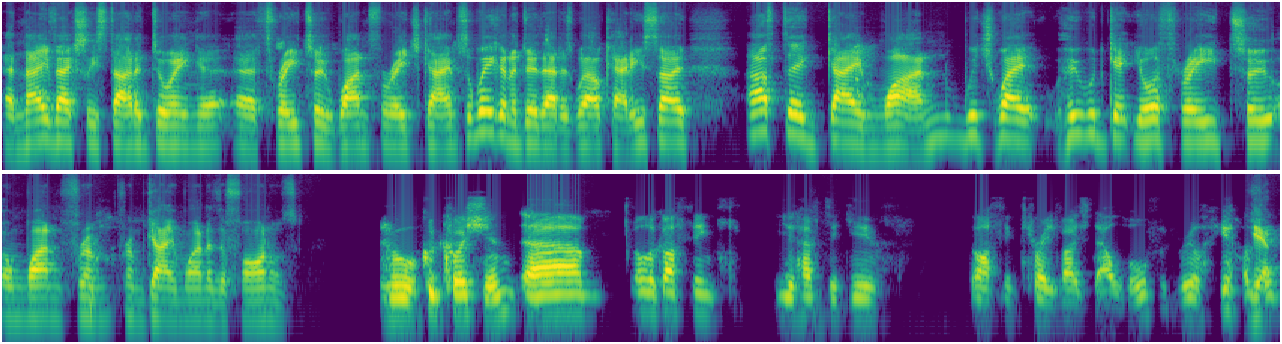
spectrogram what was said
And they've actually started doing a, a 3 2 1 for each game. So we're going to do that as well, Caddy. So after game one, which way, who would get your 3 2 and 1 from, from game one of the finals? Oh, good question. Um, well, look, I think you'd have to give, I think, three votes to Al Horford, really. yeah.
